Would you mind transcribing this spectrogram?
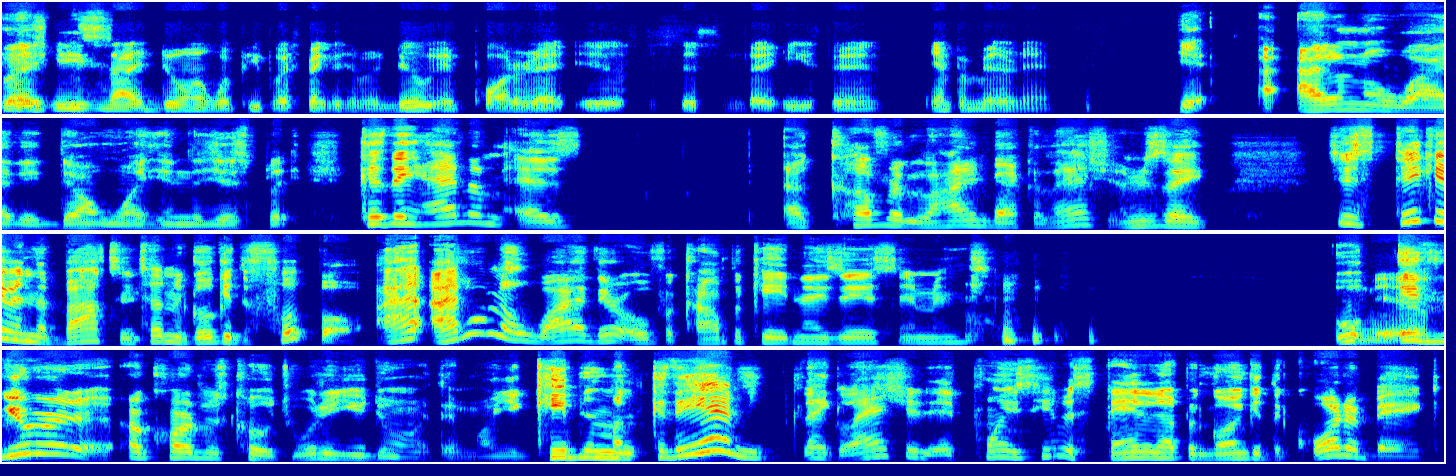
but he's not doing what people expected him to do, and part of that is the system that he's been implemented in. I, I don't know why they don't want him to just play because they had him as a cover linebacker last year. I'm just like, just stick him in the box and tell him to go get the football. I, I don't know why they're overcomplicating Isaiah Simmons. Well, Yeah. If you're a Cardinals coach, what are you doing with him? Are you keeping him? Because they had like last year at points he was standing up and going get the quarterback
